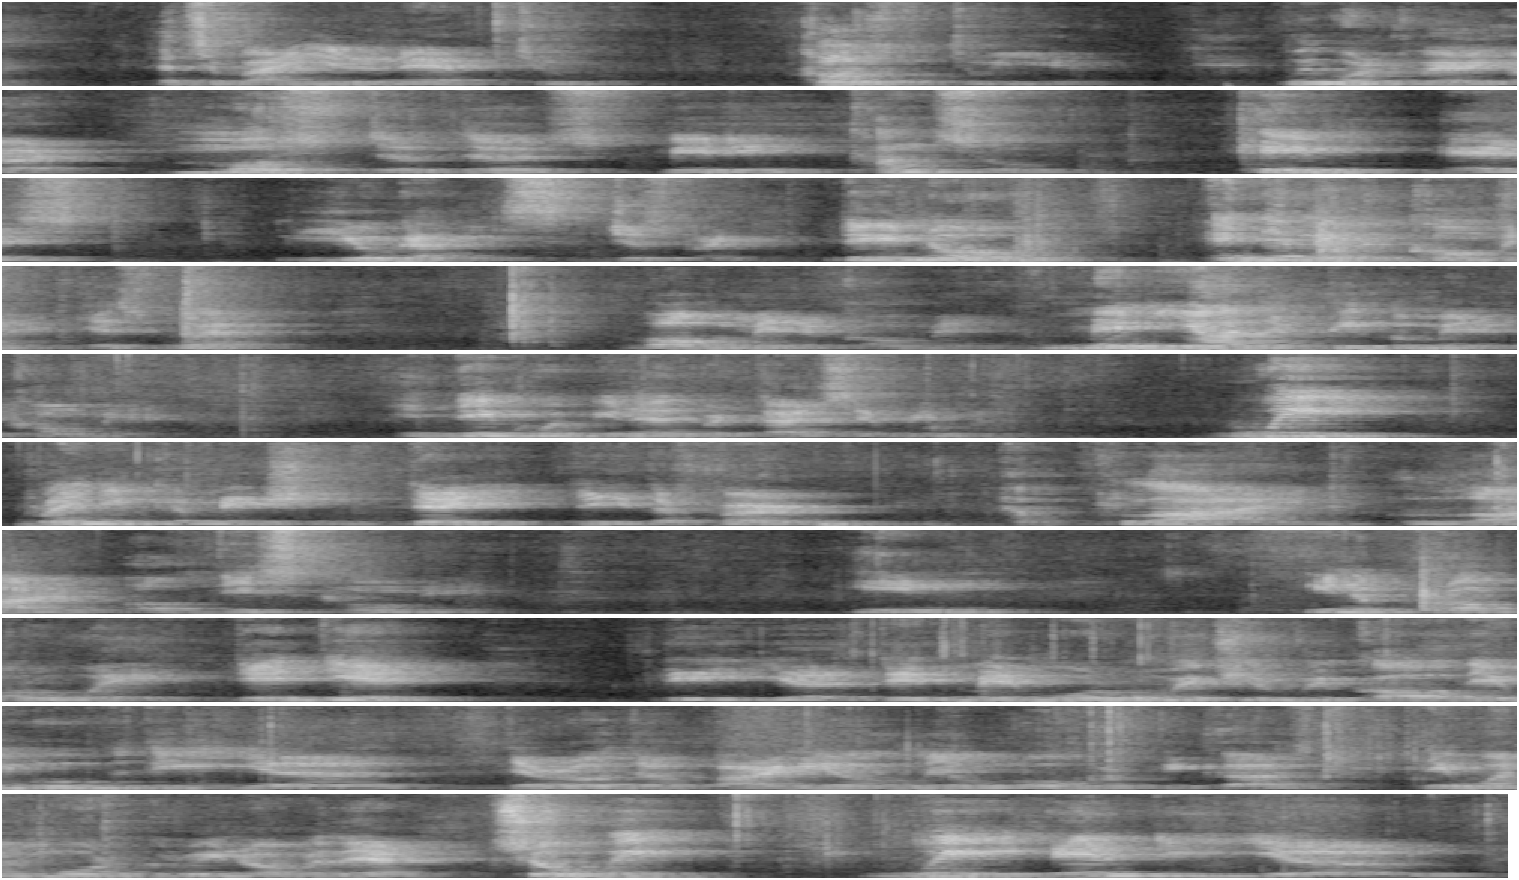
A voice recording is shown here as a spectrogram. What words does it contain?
that's about a year and a half, two, close to two years. We worked very hard. Most of those meeting, council came as you guys, just like, they know, and they make a comment as well. Bob made a comment, many other people made a comment, and they would be advertised every month. We, planning commission, they, the, the firm, applied a lot of this comment in, in a proper way. They did. The, uh, they made more room, if you recall, they moved the, uh, the road of Bower Hill a little over because they want more green over there. So we, we and the, um,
